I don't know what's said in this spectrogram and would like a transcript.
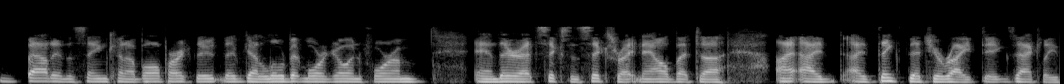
about in the same kind of ballpark. They, they've got a little bit more going for them, and they're at six and six right now. But uh, I, I I think that you're right. Exactly.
